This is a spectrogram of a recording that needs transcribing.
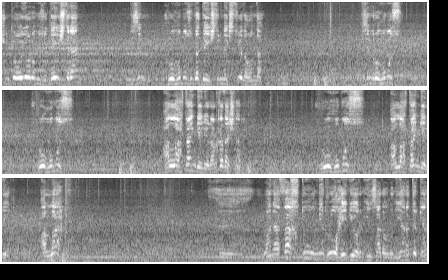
Çünkü o yolumuzu değiştiren bizim ruhumuzu da değiştirmek istiyor da ondan. Bizim ruhumuz ruhumuz Allah'tan geliyor arkadaşlar. Ruhumuz Allah'tan geliyor. Allah ve nefahtu min ruhi diyor insanoğlunu yaratırken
